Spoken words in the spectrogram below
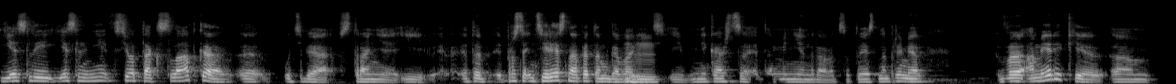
если, если не все так сладко э, у тебя в стране, и это просто интересно об этом говорить, mm-hmm. и мне кажется, это мне нравится. То есть, например, в Америке эм,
